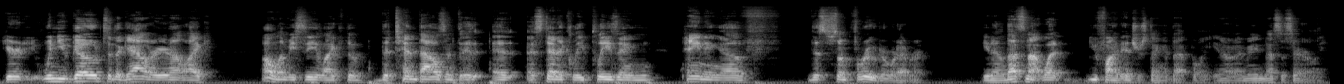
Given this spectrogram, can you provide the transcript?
you're when you go to the gallery you're not like oh let me see like the the 10,000th aesthetically pleasing painting of this some fruit or whatever you know that's not what you find interesting at that point you know what i mean necessarily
